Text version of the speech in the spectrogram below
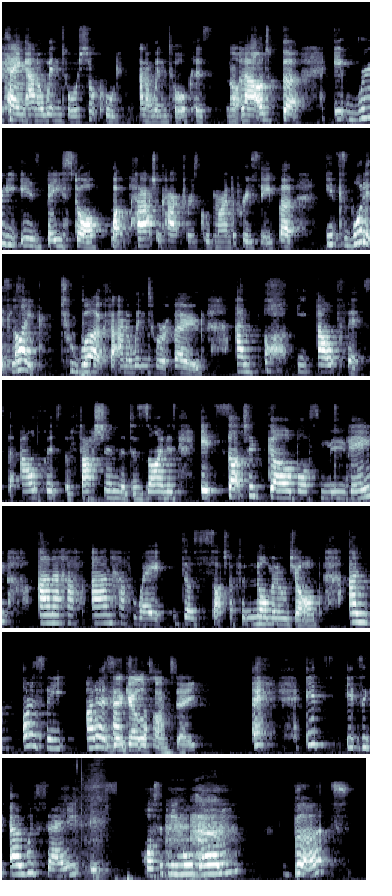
playing Anna Wintour. She's not called Anna Wintour because not allowed, but it really is based off. Well, her actual character is called Miranda Priestly, but it's what it's like to work for Anna Wintour at Vogue. And oh, the outfits, the outfits, the fashion, the designers. It's such a girl boss movie. Anna Hath- Anne Hathaway does such a phenomenal job. And honestly, I know it Is it a sounds girl time today? it's it's a, I would say it's possibly more girly, but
